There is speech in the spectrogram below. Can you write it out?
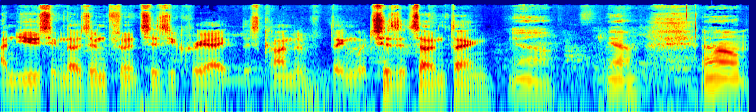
And using those influences, you create this kind of thing which is its own thing. Yeah, yeah. Um,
